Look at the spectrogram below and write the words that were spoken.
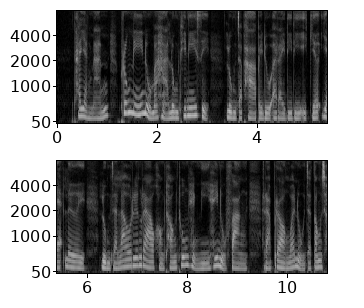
ๆ ถ้าอย่างนั้นพรุ่งนี้หนูมาหาลุงที่นี่สิ ลุงจะพาไปดูอะไรดีๆ อีกเยอะแยะเลย ลุงจะเล่าเรื่องราวของท้องทุ่งแห่งนี้ให้หนูฟัง รับรองว่าหนูจะต้องช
